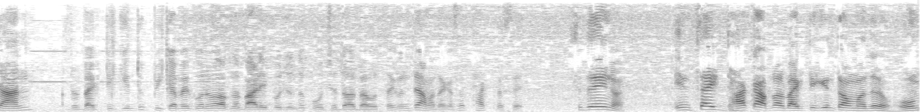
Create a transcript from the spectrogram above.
চান আপনার বাইকটি কিন্তু পিক আপে করেও আপনার বাড়ি পর্যন্ত পৌঁছে দেওয়ার ব্যবস্থা কিন্তু আমাদের কাছে থাকতেছে। শুধু এই নয় ইনসাইড ঢাকা আপনার বাইকটি কিন্তু আমাদের হোম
